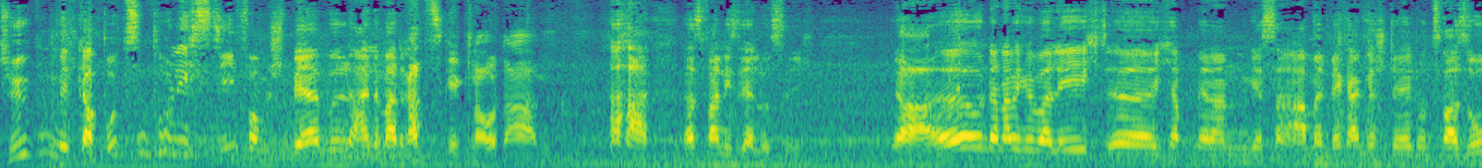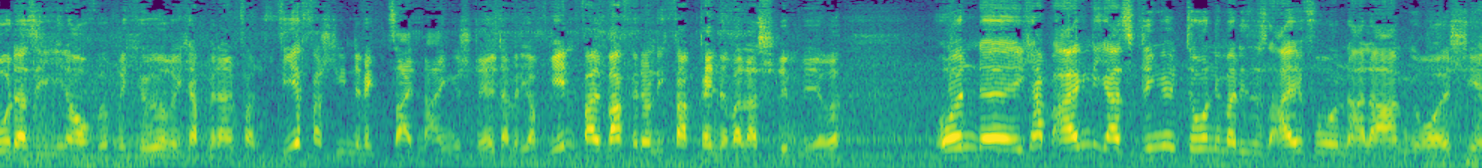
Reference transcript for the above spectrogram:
Typen mit Kapuzenpullis, die vom Sperrmüll eine Matratze geklaut haben. Haha, das fand ich sehr lustig. Ja, äh, und dann habe ich überlegt, äh, ich habe mir dann gestern Abend einen Wecker gestellt und zwar so, dass ich ihn auch wirklich höre. Ich habe mir dann vier verschiedene Weckzeiten eingestellt, damit ich auf jeden Fall wach werde und nicht verpenne, weil das schlimm wäre. Und äh, ich habe eigentlich als Klingelton immer dieses iPhone-Alarmgeräusch hier.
